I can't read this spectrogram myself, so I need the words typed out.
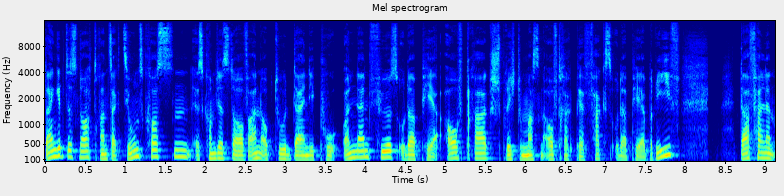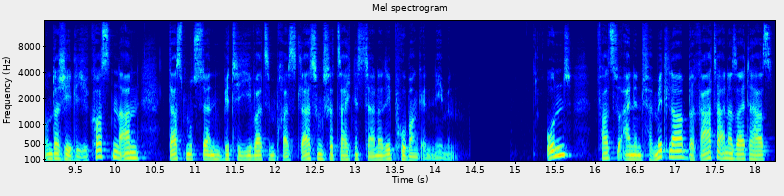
Dann gibt es noch Transaktionskosten. Es kommt jetzt darauf an, ob du dein Depot online führst oder per Auftrag, sprich du machst einen Auftrag per Fax oder per Brief. Da fallen dann unterschiedliche Kosten an. Das musst du dann bitte jeweils im Preis-Leistungsverzeichnis deiner Depotbank entnehmen. Und falls du einen Vermittler, Berater an der Seite hast,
